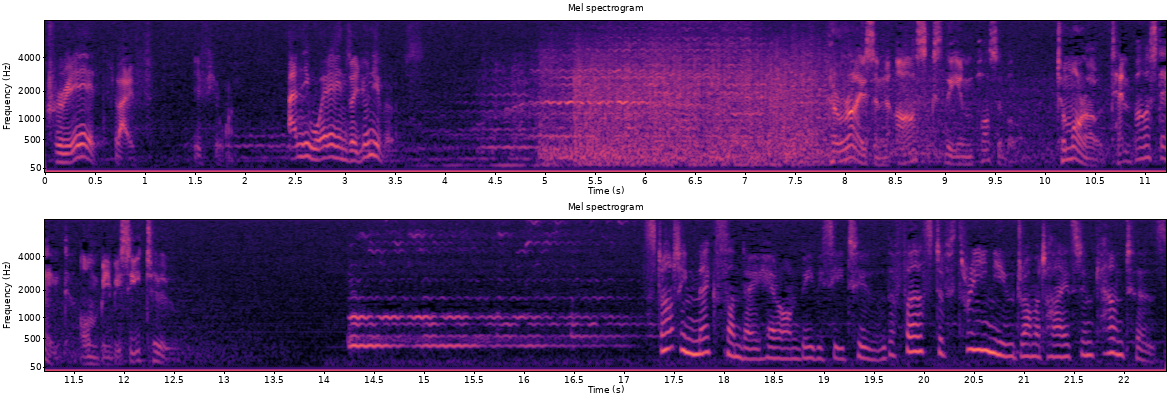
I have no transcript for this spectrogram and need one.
create life if you want anywhere in the universe Horizon asks the impossible. Tomorrow, 10 past 8 on BBC Two. Starting next Sunday here on BBC Two, the first of three new dramatised encounters,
